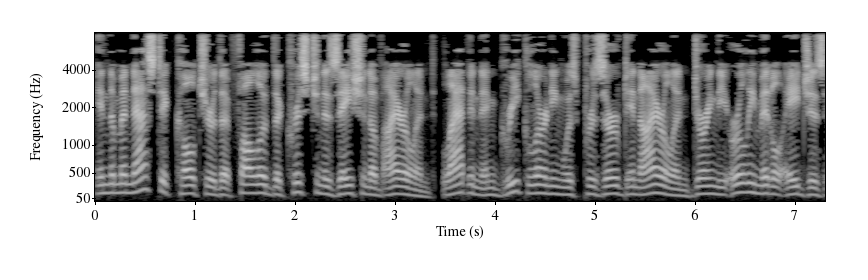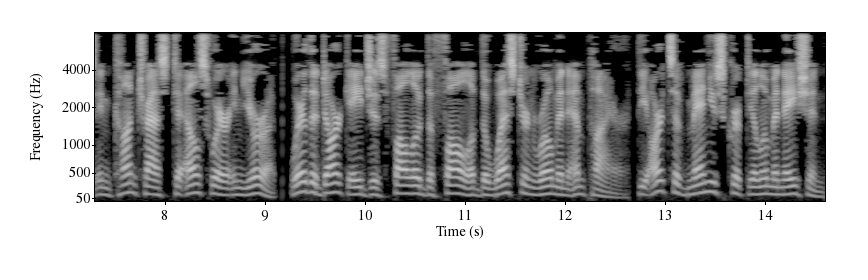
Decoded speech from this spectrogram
In the monastic culture that followed the Christianization of Ireland, Latin and Greek learning was preserved in Ireland during the early Middle Ages in contrast to elsewhere in Europe, where the Dark Ages followed the fall of the Western Roman Empire. The arts of manuscript illumination,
